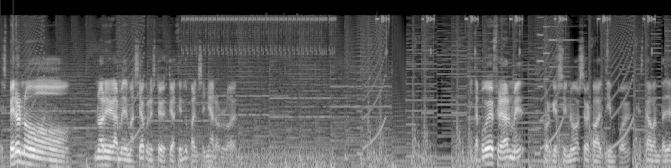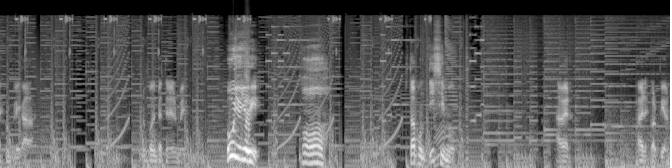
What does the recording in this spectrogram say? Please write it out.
Espero no, no arriesgarme demasiado con esto que estoy haciendo para enseñaroslo, ¿eh? Tampoco voy a frenarme, porque si no se me acaba el tiempo, ¿eh? Esta pantalla es complicada. No puedo entretenerme. ¡Uy, uy, uy! ¡Oh! Está puntísimo. A ver. A ver, escorpión.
